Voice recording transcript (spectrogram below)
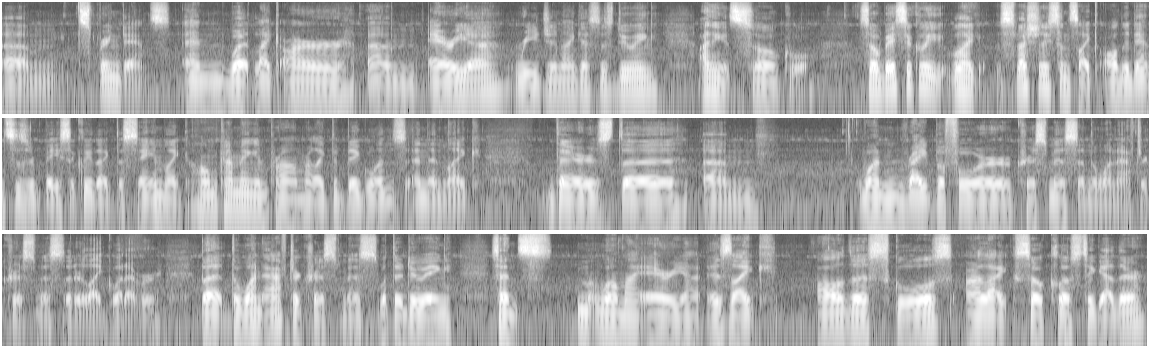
um, spring dance and what like our um, area region I guess is doing. I think it's so cool So basically, like, especially since like all the dances are basically like the same, like homecoming and prom are like the big ones, and then like there's the um, one right before Christmas and the one after Christmas that are like whatever. But the one after Christmas, what they're doing, since well my area is like all the schools are like so close together.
